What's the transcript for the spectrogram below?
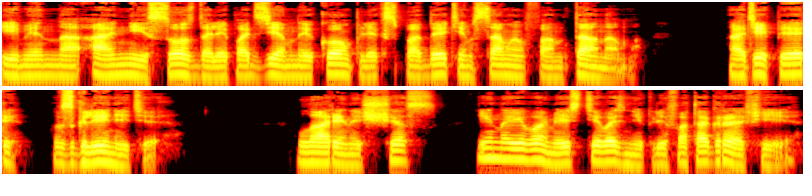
Именно они создали подземный комплекс под этим самым фонтаном. А теперь взгляните. Ларин исчез, и на его месте возникли фотографии.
